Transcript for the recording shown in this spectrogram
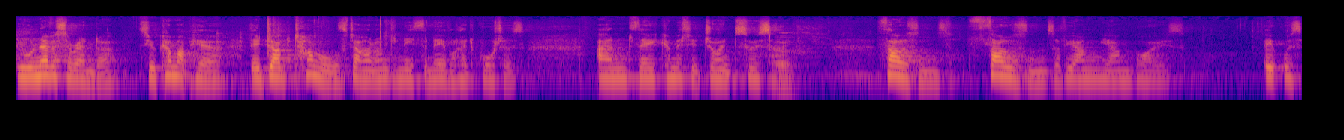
You will never surrender. So you come up here. They dug tunnels down underneath the naval headquarters and they committed joint suicide. Oh. Thousands, thousands of young, young boys. It was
